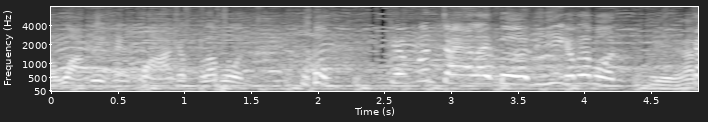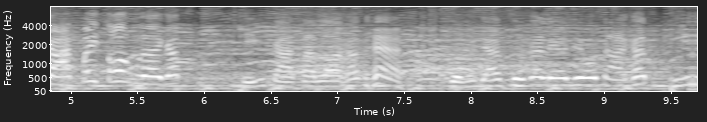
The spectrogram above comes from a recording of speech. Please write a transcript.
มาวางด้วยแข้งขวาครับพระพลโอ้โหแกมั่นใจอะไรเบอร์นี้ครับพระพลนี่นะครับ การไม่ต้องเลยครับ ทิ้งการตลอดครับแม่ส่วนวิญญาณสุดก็เร็วเร็วหนาครับทิ้ง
